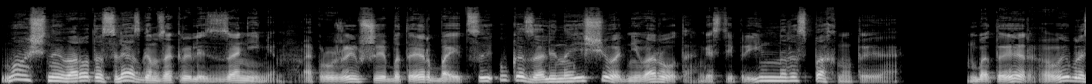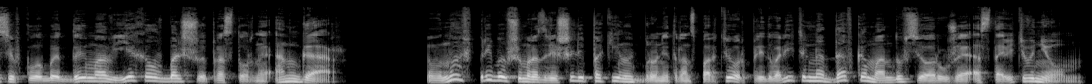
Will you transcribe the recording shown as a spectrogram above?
Мощные ворота с лязгом закрылись за ними. Окружившие БТР бойцы указали на еще одни ворота, гостеприимно распахнутые. БТР, выбросив клубы дыма, въехал в большой просторный ангар. Вновь прибывшим разрешили покинуть бронетранспортер, предварительно дав команду все оружие оставить в нем.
